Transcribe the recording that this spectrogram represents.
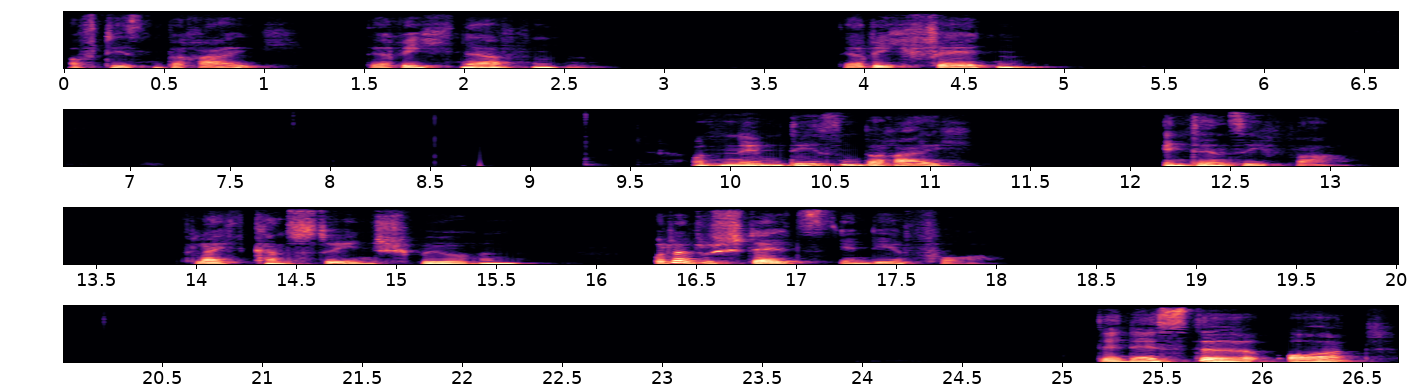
auf diesen Bereich der Riechnerven, der Riechfäden und nimm diesen Bereich intensiv wahr. Vielleicht kannst du ihn spüren oder du stellst ihn dir vor. Der nächste Ort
